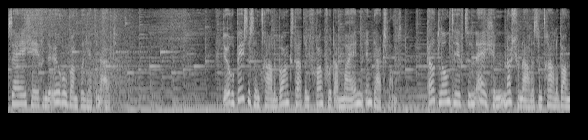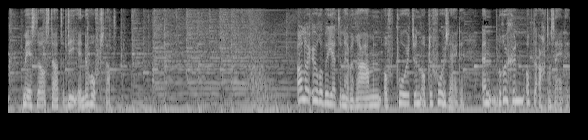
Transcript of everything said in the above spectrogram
Zij geven de eurobankbiljetten uit. De Europese Centrale Bank staat in Frankfurt am Main in Duitsland. Elk land heeft zijn eigen nationale centrale bank. Meestal staat die in de hoofdstad. Alle eurobiljetten hebben ramen of poorten op de voorzijde en bruggen op de achterzijde.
